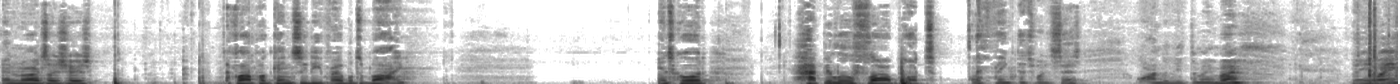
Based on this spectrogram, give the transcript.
And on the right side shows Flower Pot Gang CD available to buy. It's called Happy Little Flower Pot. I think that's what it says. Or underneath the rainbow. But anyway,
